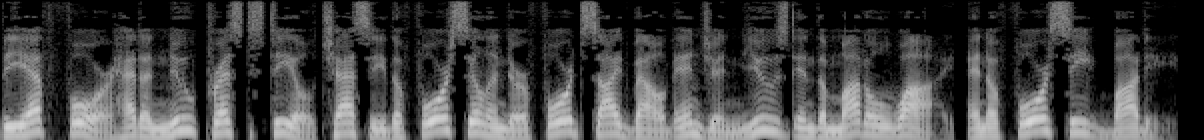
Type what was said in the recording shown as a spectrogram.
The F4 had a new pressed steel chassis the four-cylinder Ford sidevalve engine used in the Model Y, and a four-seat body.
